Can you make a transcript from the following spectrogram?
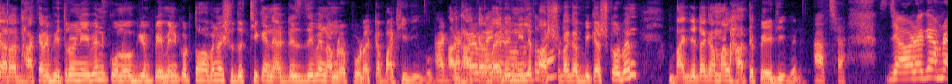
যারা ঢাকার ভিতরে নেবেন কোনো অগ্রিম পেমেন্ট করতে হবে না শুধু ঠিকানা অ্যাড্রেস দিবেন আমরা প্রোডাক্টটা পাঠিয়ে দিব। আর ঢাকার বাইরে নিলে ন্যূনতম? পাঁচশো টাকা বিকাশ করবেন বাকি টাকা মাল হাতে পেয়ে দিবেন। আচ্ছা যাওয়ার আগে আমরা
